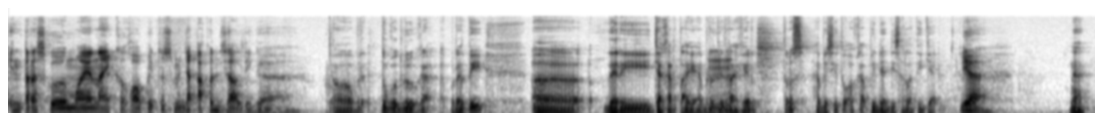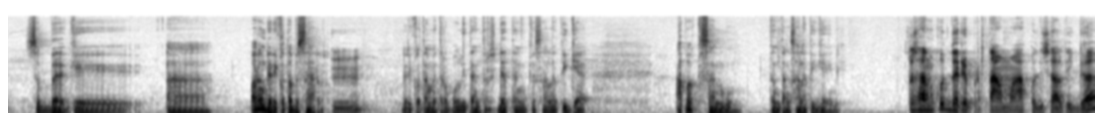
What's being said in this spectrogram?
interestku mulai naik ke kopi itu semenjak aku di Salatiga Oh ber- tunggu dulu kak. Berarti eh dari Jakarta ya berarti terakhir. Terus habis itu Oka pindah di Salatiga. ya Nah sebagai eh, orang dari kota besar, hmm. dari kota metropolitan, terus datang ke Salatiga, apa kesanmu tentang Salatiga ini? kesanku dari pertama aku di Salatiga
